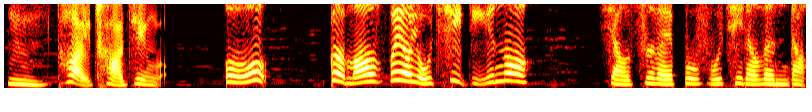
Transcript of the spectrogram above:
嗯，太差劲了。哦，干嘛非要有汽笛呢？小刺猬不服气地问道。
